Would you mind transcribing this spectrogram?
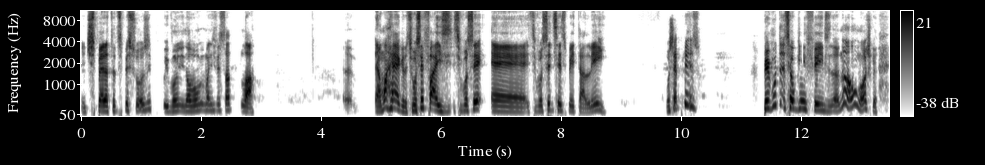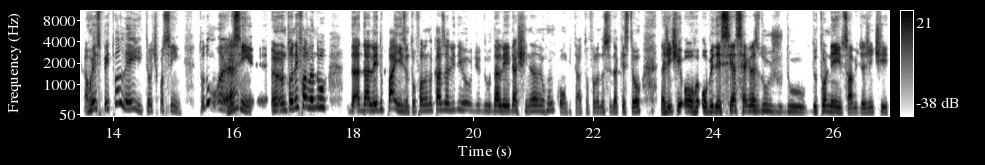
a gente espera tantas pessoas e, e, e nós vamos manifestar lá. É, é uma regra. Se você faz, se você é, se você desrespeita a lei, você é preso. Pergunta se alguém fez. Não, lógico, é o respeito à lei. Então, tipo assim, tudo. É? Assim, eu não tô nem falando da, da lei do país, não tô falando do caso ali de, de, da lei da China e Hong Kong, tá? tô falando assim da questão da gente obedecer às regras do, do, do torneio, sabe? De a gente.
